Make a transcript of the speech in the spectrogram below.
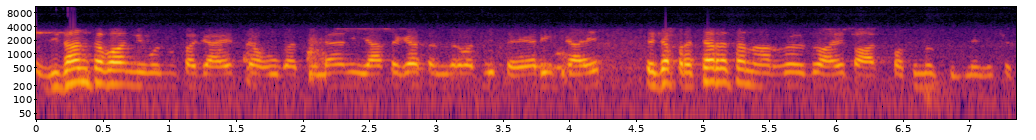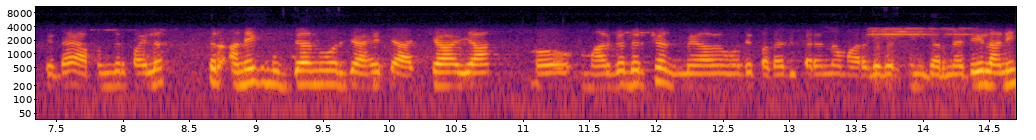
विधानसभा निवडणुका ज्या आहेत त्या होत असलेल्या आणि या सगळ्या संदर्भातली तयारी जी त्याच्या प्रचाराचा नारळ जो आहे तो आजपासूनच फुटण्याची शक्यता आहे. आपण जर पाहिलं तर अनेक मुद्द्यांवर जे आहे ते आजच्या या मार्गदर्शन मेळाव्यामध्ये पदाधिकाऱ्यांना मार्गदर्शन करण्यात येईल. आणि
